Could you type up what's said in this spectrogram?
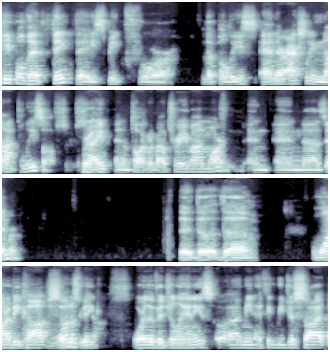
people that think they speak for the police and they're actually not police officers. Right. And I'm talking about Trayvon Martin and and uh, Zimmerman. The the the wannabe cops, so to speak. cops. or the vigilantes. Uh, I mean, I think we just saw it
